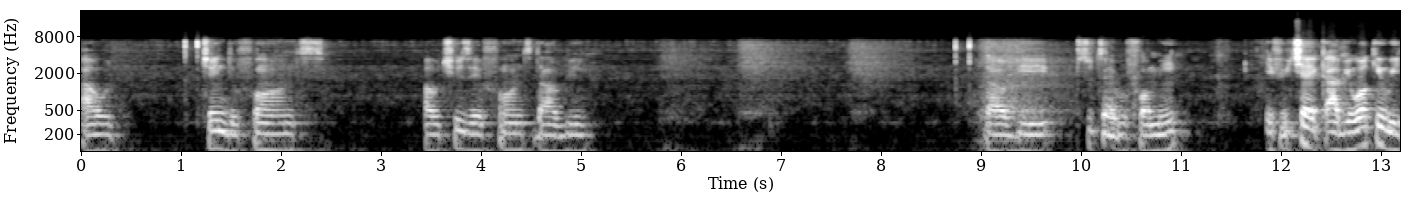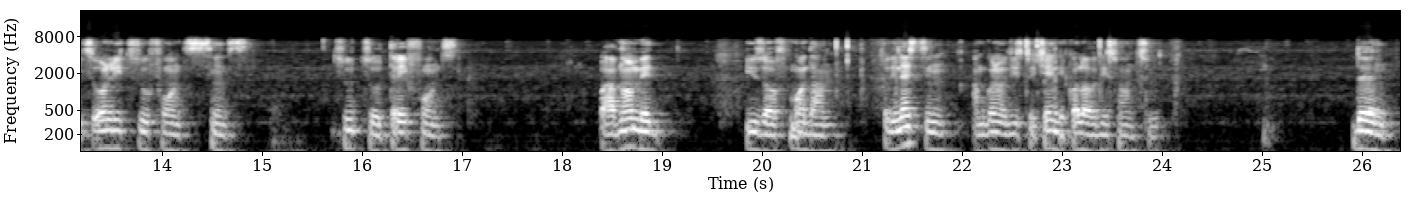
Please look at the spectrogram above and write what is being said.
I will change the font. I will choose a font that will be that will be suitable for me. If you check I've been working with only two fonts since two to three fonts. But I've not made use of more than so the next thing i'm going to do is to change the color of this one too. then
